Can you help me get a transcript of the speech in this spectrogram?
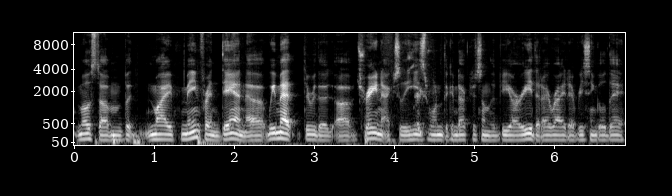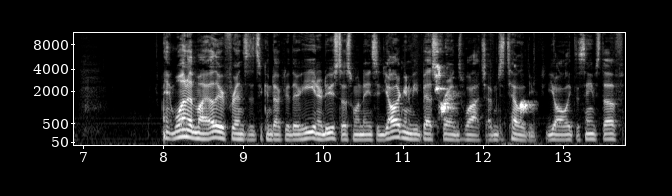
most of them, but my main friend Dan, uh, we met through the uh, train. Actually, he's one of the conductors on the VRE that I ride every single day. And one of my other friends that's a conductor there, he introduced us one day and said, "Y'all are gonna be best friends. Watch, I'm just telling you, y'all like the same stuff."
